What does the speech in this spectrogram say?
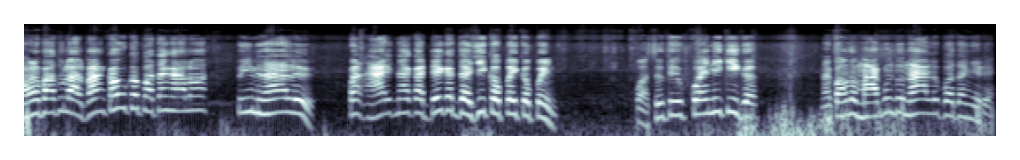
હમણાં પાછું લાલભાન કહું કે પતંગ આલો તો એમ ના હાલ પણ આ રીતના કાઢે કે દસી કપાઈ કપાઈને. પછી તો એવું કોઈ નહીં કી કે. ના કહું તો માગું તો ના હાલું પતંગ રે.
